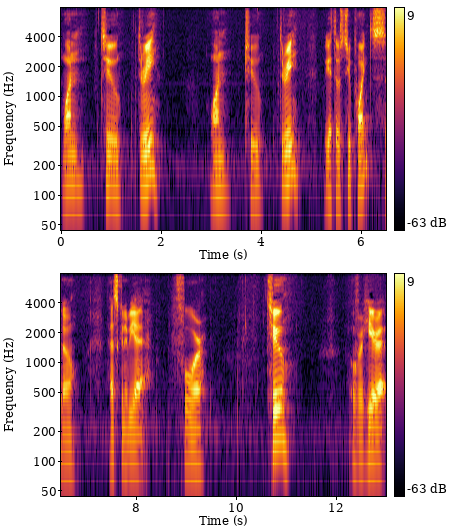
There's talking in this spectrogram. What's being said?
1, 2, 3. 1, 2, 3. We get those two points. So that's going to be at 4, 2. Over here at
